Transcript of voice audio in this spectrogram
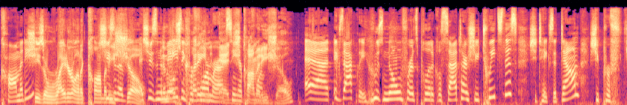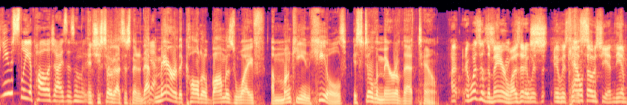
comedy. She's a writer on a comedy She's an, show. She's an The amazing most performer. I've cutting-edge seen her comedy perform. show. And exactly, who's known for its political satire. She tweets this, she takes it down, she profusely apologizes and loses. and she still got suspended. That Yeah. mayor that called Obama's wife a monkey in heels is still the mayor of that town. I, it wasn't the mayor, was it? It was. It was the Council- associate. And the, ama-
